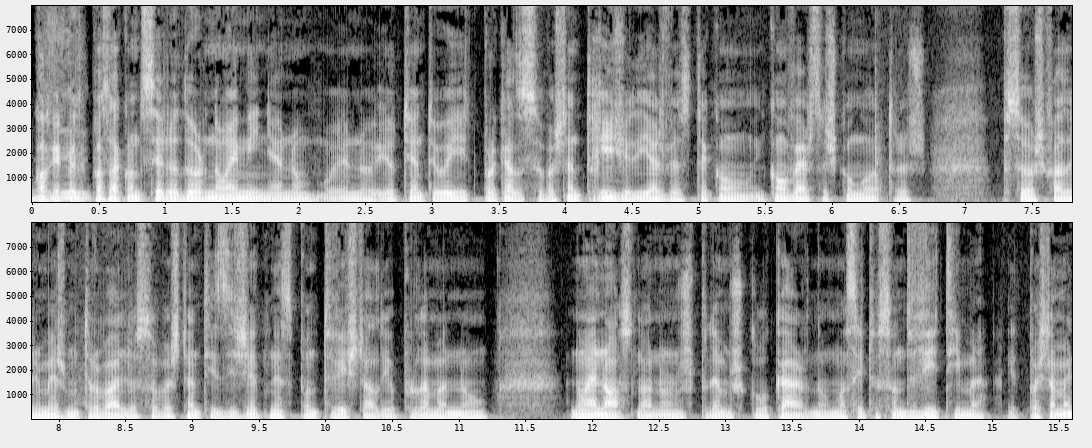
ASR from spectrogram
Qualquer de... coisa que possa acontecer, a dor não é minha. Eu, não, eu, eu, tento, eu aí por acaso sou bastante rígido e às vezes até com, em conversas com outras pessoas que fazem o mesmo trabalho, eu sou bastante exigente nesse ponto de vista. Ali o problema não, não é nosso, nós não nos podemos colocar numa situação de vítima. E depois também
